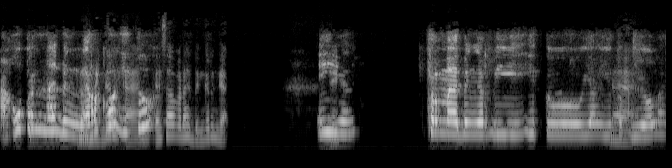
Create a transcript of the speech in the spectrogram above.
Aku pernah dengar kok kan itu. Tessa pernah denger nggak Iya. Pernah denger di itu yang YouTube Nah. Viola.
